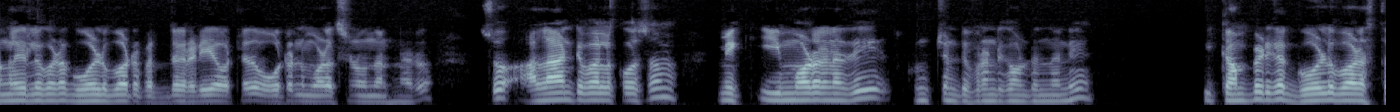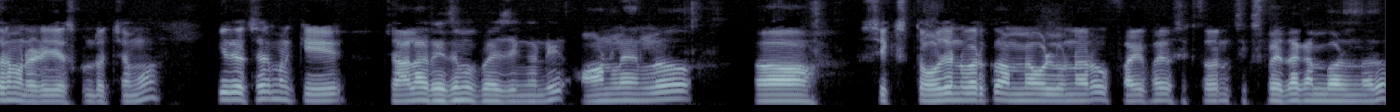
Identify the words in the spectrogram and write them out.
మంగళగిరిలో కూడా గోల్డ్ బోర్డర్ పెద్దగా రెడీ అవ్వట్లేదు. ఒకటి రెండు మోడల్స్ ఉందంటున్నారు. సో అలాంటి వాళ్ళ కోసం మీకు ఈ మోడల్ అనేది కొంచెం డిఫరెంట్గా ఉంటుందండి. ఈ కంప్లీట్గా గోల్డ్ బార్డర్స్తో మనం రెడీ చేసుకుంటూ వచ్చాము. ఇది వచ్చేసి మనకి చాలా రీజనబుల్ ప్రైసింగ్ అండి. ఆన్లైన్లో సిక్స్ థౌజండ్ వరకు అమ్మేవాళ్ళు ఉన్నారు. Five five six thousand six five దాకా అమ్మేవాళ్ళు ఉన్నారు.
